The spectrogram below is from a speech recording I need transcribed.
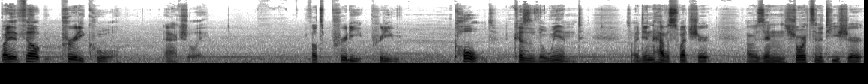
but it felt pretty cool, actually. It felt pretty, pretty cold because of the wind. So I didn't have a sweatshirt. I was in shorts and a t shirt,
